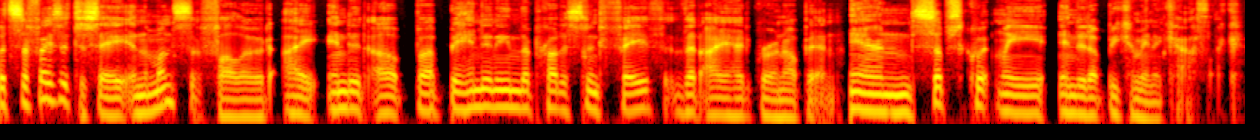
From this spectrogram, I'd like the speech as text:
But suffice it to say, in the months that followed, I ended up abandoning the Protestant faith that I had grown up in and subsequently ended up becoming a Catholic.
